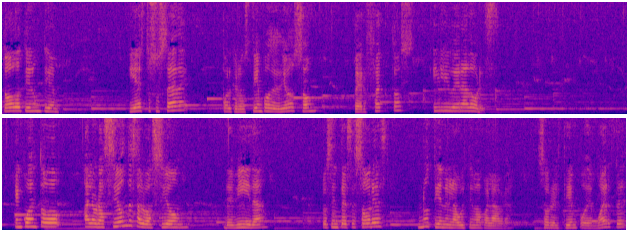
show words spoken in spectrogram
Todo tiene un tiempo. Y esto sucede porque los tiempos de Dios son perfectos y liberadores. En cuanto a la oración de salvación, de vida, los intercesores no tienen la última palabra sobre el tiempo de muerte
